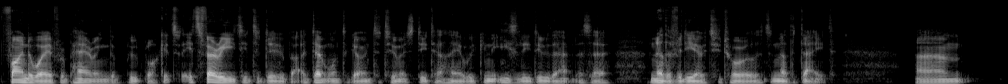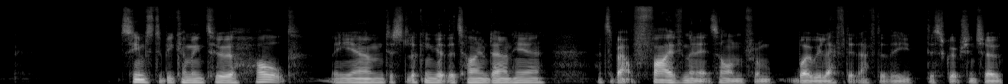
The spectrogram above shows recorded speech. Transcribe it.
find a way of repairing the boot block. It's it's very easy to do, but I don't want to go into too much detail here. We can easily do that as a another video tutorial at another date. Um, seems to be coming to a halt. The um, just looking at the time down here, it's about five minutes on from where we left it after the description show.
